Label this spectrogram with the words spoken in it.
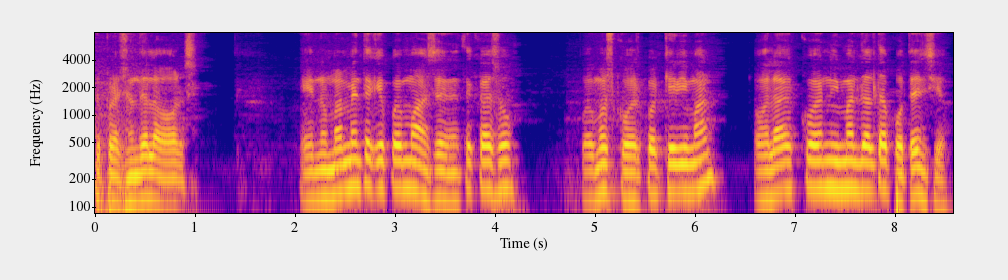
reparación de lavadoras. Eh, normalmente, ¿qué podemos hacer? En este caso, podemos coger cualquier imán. Ojalá cojan imán de alta potencia.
